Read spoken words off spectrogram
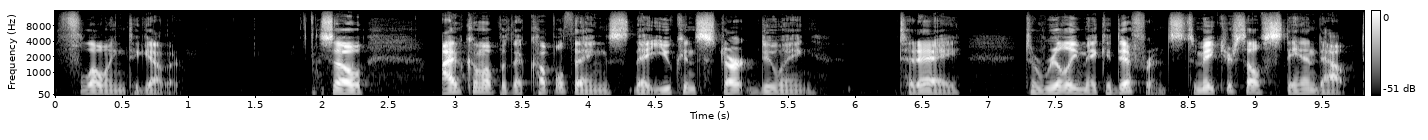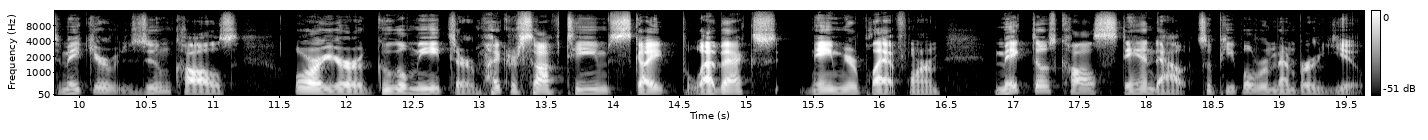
flowing together. So I've come up with a couple things that you can start doing today to really make a difference, to make yourself stand out, to make your Zoom calls or your Google Meet or Microsoft Teams, Skype, WebEx, name your platform, make those calls stand out so people remember you.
